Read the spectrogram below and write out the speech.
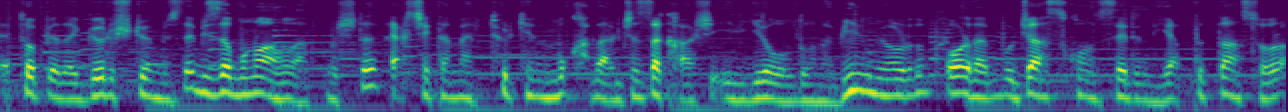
Etopya'da görüştüğümüzde bize bunu anlatmıştı. Gerçekten ben Türkiye'nin bu kadar caza karşı ilgili olduğunu bilmiyordum. Orada bu caz konserini yaptıktan sonra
